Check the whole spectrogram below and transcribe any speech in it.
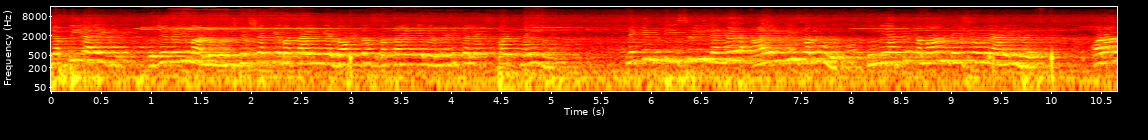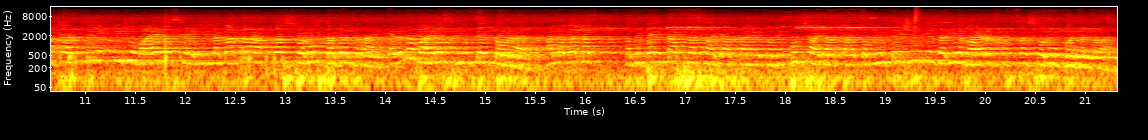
जब भी आएगी, मुझे नहीं मालूम, विशेषज्ञ बताएँगे डॉक्टर्स बताएँगे, मैं मेडिकल एक्सपर्ट नहीं हूँ। लेकिन तीसरी लहर आएगी ज़रूर, दुनिया के तमाम देशों में आई है। और आप जानते हैं कि जो वायरस है, ये लगातार अपना स्वरूप बदल रहा है। कह रहे ना वायरस म्यूटेट हो रहा है। अलग अलग कभी डेल्टा प्लस आ जाता है, कभी कुछ आ जाता है तो म्यूटेशन के ज़रिए वायरस अपना स्वरूप बदल रहा है।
